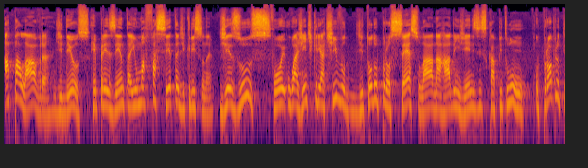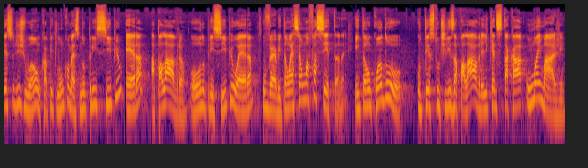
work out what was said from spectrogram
a palavra de Deus representa aí uma faceta de Cristo, né? Jesus foi o agente criativo de todo o processo lá narrado em Gênesis capítulo 1. O próprio texto de João, capítulo 1, começa no princípio era a palavra, ou no princípio era o verbo. Então essa é uma faceta, né? Então quando o texto utiliza a palavra, ele quer destacar uma imagem.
